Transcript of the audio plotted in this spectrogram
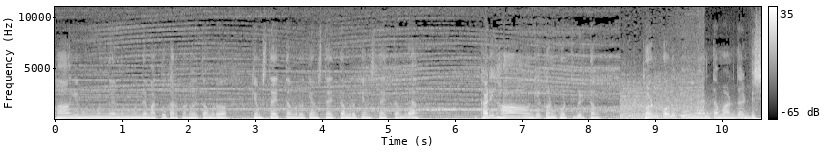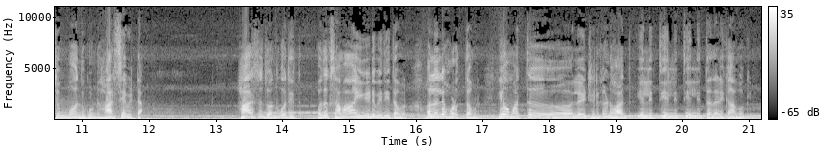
ಹಾಗೆ ಮುಂದೆ ಮುಂದೆ ಮುಂದೆ ಮುಂದೆ ಮತ್ತೂ ಕರ್ಕೊಂಡು ಹೋಯ್ತಂಬ್ರು ಕೆಮ್ಸ್ತಾ ಇತ್ತಂಬ್ರು ಕೆಮ್ಸ್ತಾ ಇತ್ತಂಬ್ರು ಕೆಮ್ಸ್ತಾ ಇತ್ತಂಬ್ರ ಕಡೆಗೆ ಹಾಗೆ ಕಣ್ಣು ಕೊಟ್ಟು ಬಿಡ್ತಂಬ್ರು ಕಣ್ಣು ಕೊಡಕ್ಕೆ ಇವ ಎಂತ ಮಾಡ್ದೆ? ಡಿಶಮ್ಮು ಒಂದು ಗುಂಡು ಹಾರಿಸೇ ಬಿಟ್ಟ. ಹಾರಿಸೋದು ಒಂದು ಗೊತ್ತಿತ್ತು. ಅದಕ್ಕೆ ಸಮ ಈಡು ಬಿದ್ದಿತ್ತವ್ರು. ಅಲ್ಲಲ್ಲೇ ಹೊಡ್ತವ್ರು. ಇವ ಮತ್ತೆ ಲೈಟ್ ಹಿಡ್ಕೊಂಡು ಹೋದ್. ಎಲ್ಲಿತ್ತಿ ಎಲ್ಲಿತ್ತಿ ಎಲ್ಲಿತ್ತಂದಳಿ ಕಾಬೋಕೆ.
